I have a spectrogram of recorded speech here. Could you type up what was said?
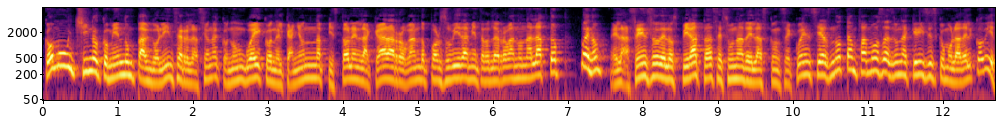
¿Cómo un chino comiendo un pangolín se relaciona con un güey con el cañón de una pistola en la cara rogando por su vida mientras le roban una laptop? Bueno, el ascenso de los piratas es una de las consecuencias no tan famosas de una crisis como la del COVID.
